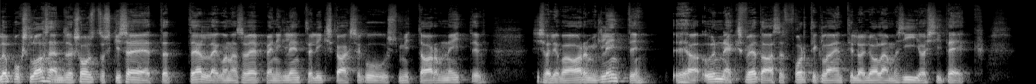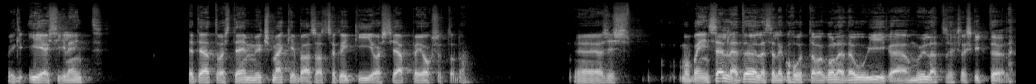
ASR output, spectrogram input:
lõpuks lahenduseks osutuski see, et, et jälle, kuna see VPN-i klient oli X86, mitte ARM native, siis oli vaja ARM-i klienti ja õnneks vedas, et Forti klientil oli olemas iOS-i teek või iOS-i klient. ja teatavasti M1 Maci peal saad sa kõiki iOS-i äppe jooksutada. ja siis ma panin selle tööle selle kohutava koleda UI-ga ja mu üllatuseks läks kõik tööle.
